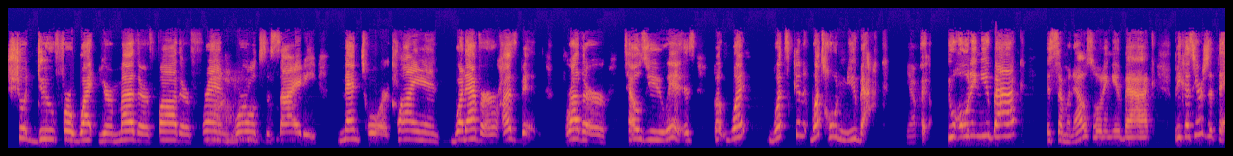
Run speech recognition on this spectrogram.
should do for what your mother, father, friend, world, society, mentor, client, whatever, husband, brother tells you is, but what what's gonna what's holding you back? Yep. You holding you back? Is someone else holding you back? Because here's the thing.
